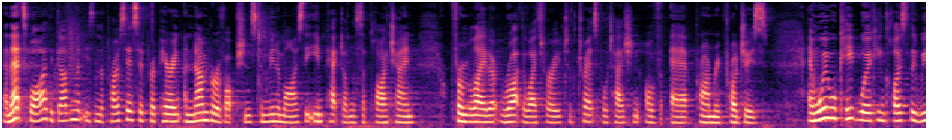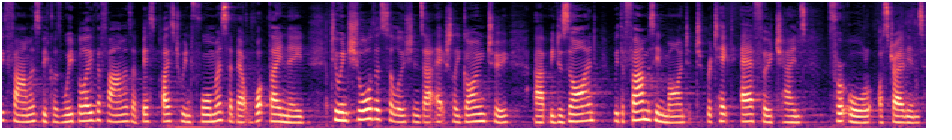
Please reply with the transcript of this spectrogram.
And that's why the government is in the process of preparing a number of options to minimise the impact on the supply chain from labour right the way through to the transportation of our primary produce. And we will keep working closely with farmers because we believe the farmers are best placed to inform us about what they need to ensure that solutions are actually going to uh, be designed with the farmers in mind to protect our food chains for all Australians.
